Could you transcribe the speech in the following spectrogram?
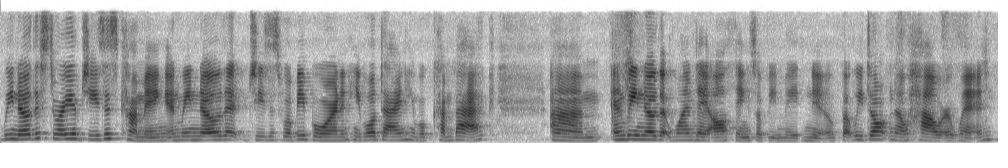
We know the story of Jesus coming, and we know that Jesus will be born, and he will die, and he will come back. Um, and we know that one day all things will be made new, but we don't know how or when.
